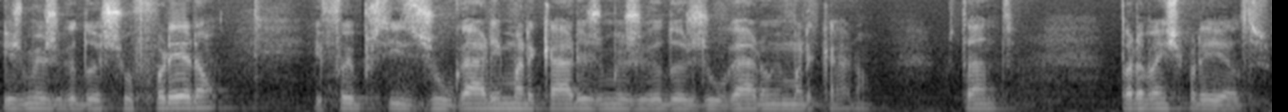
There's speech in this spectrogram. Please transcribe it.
e os meus jogadores sofreram, e foi preciso jogar e marcar, e os meus jogadores jogaram e marcaram. Portanto, parabéns para eles.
